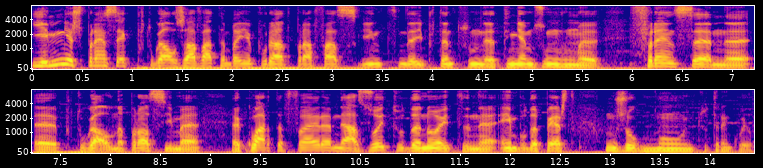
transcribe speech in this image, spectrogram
E a minha esperança é que Portugal já vá também apurado para a fase seguinte e, portanto, tenhamos uma França-Portugal na próxima eh, quarta-feira, às 8 da noite, em Budapeste. Um jogo muito tranquilo.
